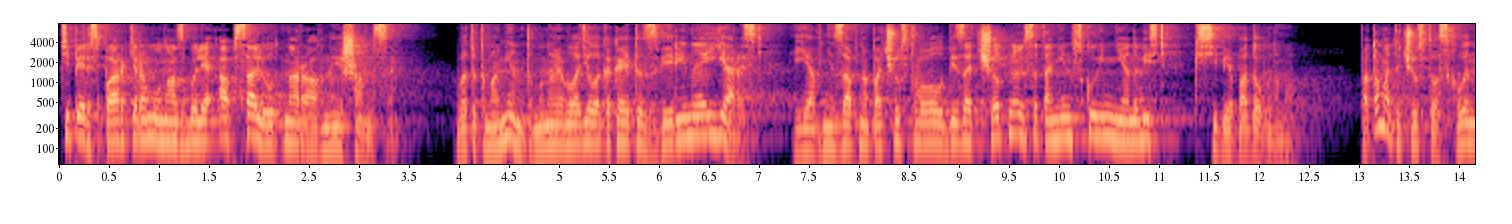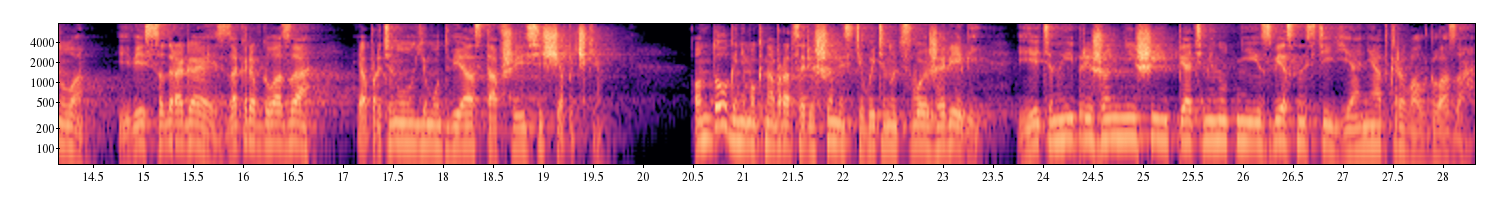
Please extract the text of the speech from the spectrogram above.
Теперь с Паркером у нас были абсолютно равные шансы. В этот момент мною овладела какая-то звериная ярость, и я внезапно почувствовал безотчетную сатанинскую ненависть к себе подобному. Потом это чувство схлынуло, и весь содрогаясь, закрыв глаза, я протянул ему две оставшиеся щепочки. Он долго не мог набраться решимости вытянуть свой жеребий, и эти наипряженнейшие пять минут неизвестности я не открывал глаза.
